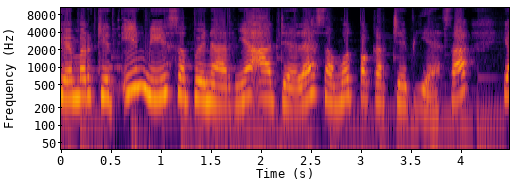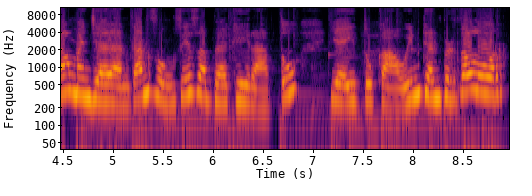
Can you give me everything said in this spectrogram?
Gamer Kid ini sebenarnya adalah semut pekerja biasa yang menjalankan fungsi sebagai ratu, yaitu kawin dan bertelur.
